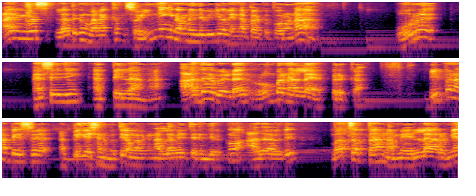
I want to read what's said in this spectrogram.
ஹாய் வியூவர்ஸ் எல்லாத்துக்கும் வணக்கம். ஸோ இன்னைக்கு நம்ம இந்த வீடியோல என்ன பார்க்க போறோம்னா ஒரு மெசேஜிங் ஆப் இல்லைன்னா அதை விட ரொம்ப நல்ல ஆப் இருக்கா? இப்போ நான் பேசுற அப்ளிகேஷன் பத்தி உங்களுக்கு நல்லாவே தெரிஞ்சிருக்கும். அதாவது வாட்ஸ்அப் தான் நம்ம எல்லாருமே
